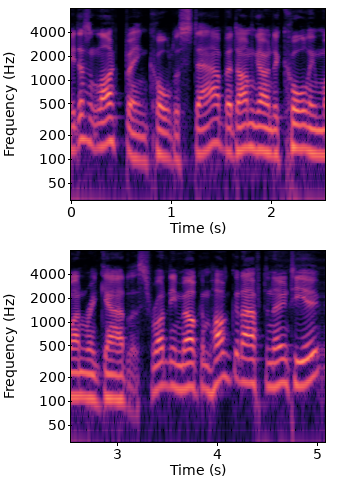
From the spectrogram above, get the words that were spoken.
He doesn't like being called a star, but I'm going to call him one regardless. Rodney Malcolm Hogg, good afternoon to you.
